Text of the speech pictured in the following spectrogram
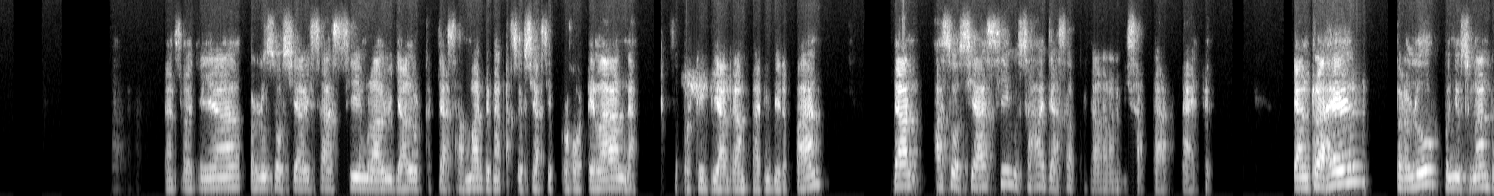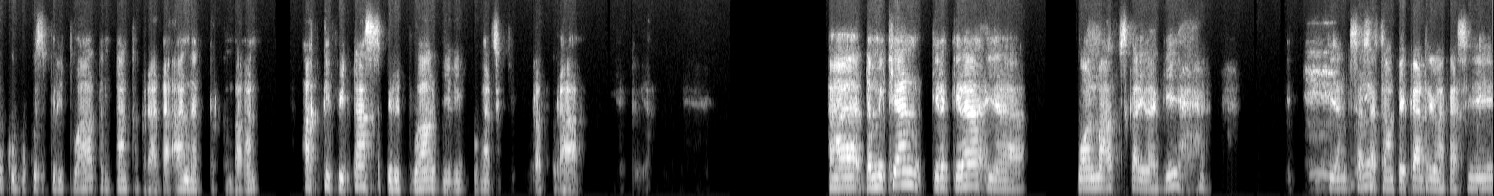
dan selanjutnya perlu sosialisasi melalui jalur kerjasama dengan asosiasi perhotelan, nah, seperti diagram tadi di depan, dan asosiasi usaha jasa perjalanan wisata. Nah itu. Yang terakhir perlu penyusunan buku-buku spiritual tentang keberadaan dan perkembangan aktivitas spiritual di lingkungan sekitar pura-pura. Gitu ya. Uh, demikian kira-kira ya mohon maaf sekali lagi itu yang bisa saya sampaikan. Terima kasih.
